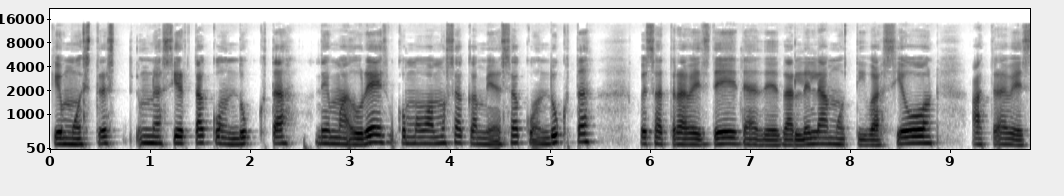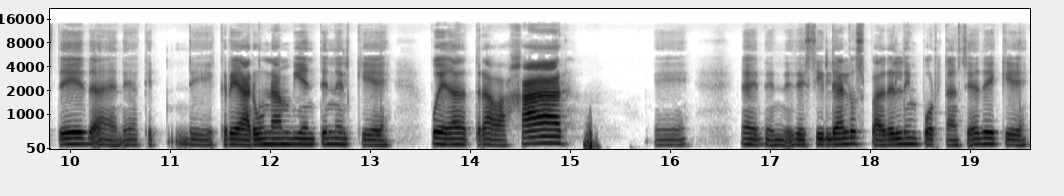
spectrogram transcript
que muestre una cierta conducta de madurez, cómo vamos a cambiar esa conducta, pues a través de, de, darle la motivación, a través de, de, de, crear un ambiente en el que pueda trabajar, eh, decirle a los padres la importancia de que,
